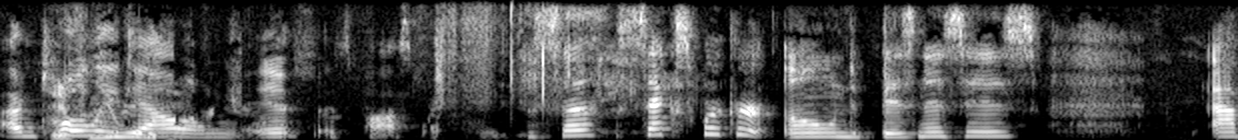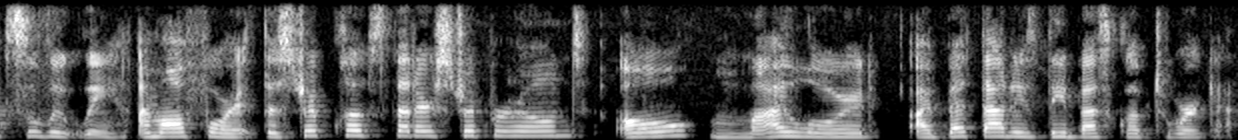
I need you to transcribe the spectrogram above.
I'm totally you were- down if it's possible. Se- sex worker owned businesses. Absolutely. I'm all for it. The strip clubs that are stripper owned, oh my lord. I bet that is the best club to work at.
